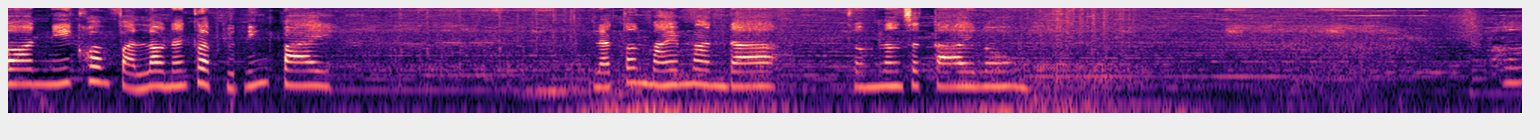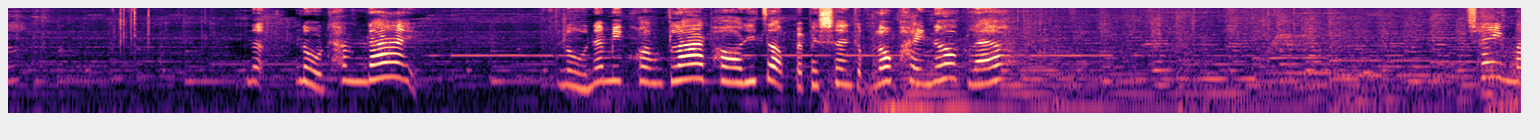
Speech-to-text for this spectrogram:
ตอนนี้ความฝันเหล่านั้นกลับหยุดนิ่งไป และต้นไม้มันดากำลังจะตายลงฮะหนหนูทำได้ หนูน่ะมีความกล้าพอที่จะออกไปเผชิญกับโลกภายนอกแล้ว ใช่ไหม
